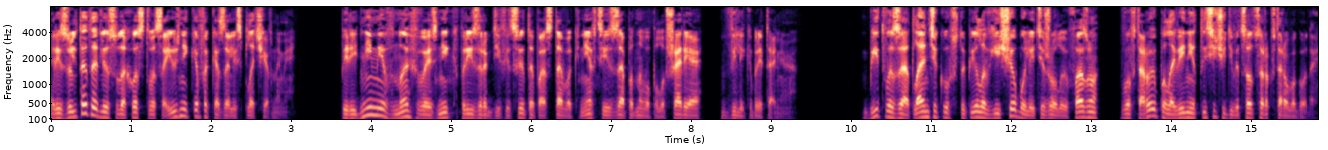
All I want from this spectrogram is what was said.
Результаты для судоходства союзников оказались плачевными. Перед ними вновь возник призрак дефицита поставок нефти из западного полушария в Великобританию. Битва за Атлантику вступила в еще более тяжелую фазу во второй половине 1942 года.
